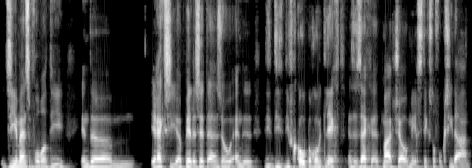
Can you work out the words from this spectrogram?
Dat zie je mensen bijvoorbeeld die in de um, erectiepillen zitten en zo. En de, die, die, die verkopen rood licht. En ze zeggen het maakt jou meer stikstofoxide aan.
